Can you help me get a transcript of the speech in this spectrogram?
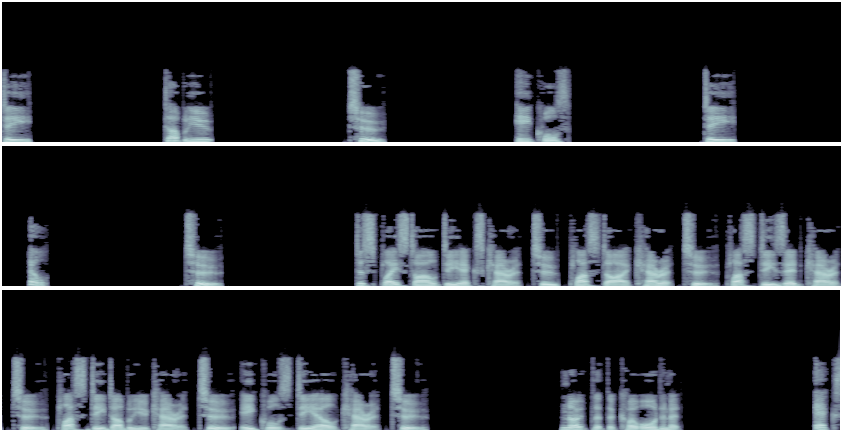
d w 2 equals d l 2 Display style dx caret two plus die caret two plus dz caret two plus dw caret two equals dl caret two. Note that the coordinate x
